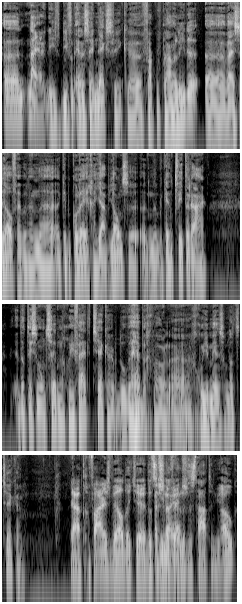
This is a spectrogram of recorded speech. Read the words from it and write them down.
Eh, nou ja, die, die van NRC Next vind ik uh, vakbekwamen lieden. Eh, wij zelf hebben een... eh, ik heb een collega, Jaap Jansen, een eh, bekend twitteraar. Dat is een ontzettend goede feitenchecker. Ik bedoel, we hebben gewoon eh, goede mensen om dat te checken. Ja, het gevaar is wel dat je, dat zie je in de. Verenigde Staten nu ook,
